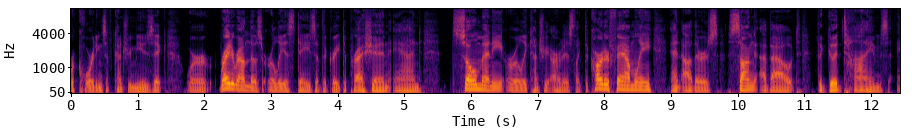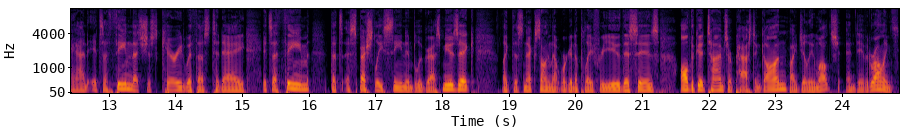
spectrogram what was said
recordings of country music were right around those earliest days of the Great Depression, and so many early country artists like the Carter family and others sung about the good times and it's a theme that's just carried with us today. It's a theme that's especially seen in bluegrass music like this next song that we're going to play for you. This is All the Good Times Are Past and Gone by Gillian Welch and David Rawlings.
